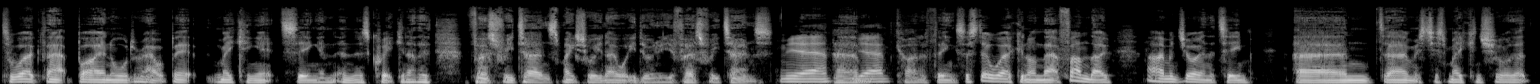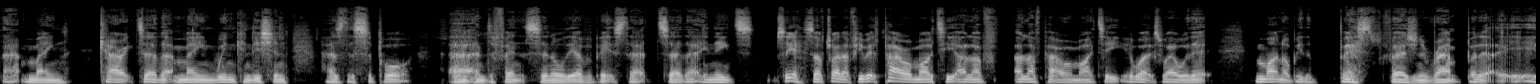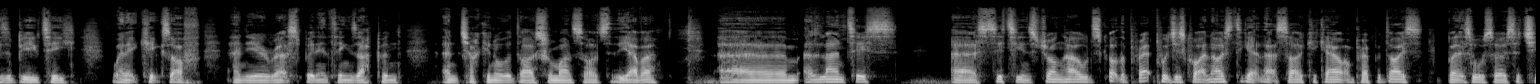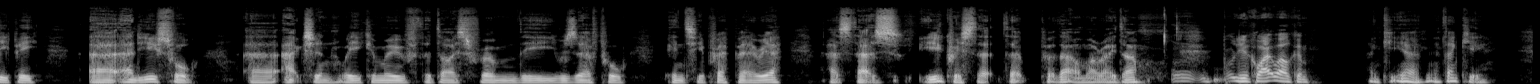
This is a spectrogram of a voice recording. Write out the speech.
to work that buy and order out a bit, making it sing and, and as quick. You know, the first three turns. Make sure you know what you're doing with your first three turns, Yeah, um, yeah. kind of thing. So still working on that. Fun though. I'm enjoying the team, and um, it's just making sure that that main character, that main win condition, has the support uh, and defense and all the other bits that uh, that he needs. So yeah, so I've tried a few bits. Power Almighty, I love, I love Power Almighty. It works well with it. Might not be the best version of ramp, but it, it is a beauty when it kicks off and you're uh, spinning things up and and chucking all the dice from one side to the other. Um, Atlantis, uh, City and Strongholds got the prep, which is quite nice to get that sidekick out and prep a dice, but it's also it's a cheapy uh, and useful uh, action where you can move the dice from the reserve pool into your prep area. That's that's you, Chris, that that put that on my radar. You're quite welcome. Thank you. Yeah, thank you.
